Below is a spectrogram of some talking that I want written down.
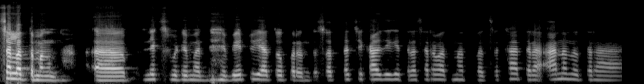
चला तर मग अ, नेक्स्ट व्हिडिओमध्ये भेटूया. तोपर्यंत स्वतःची काळजी घेत सर्वात महत्त्वाचं खात राहा, आनंदात राहा.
